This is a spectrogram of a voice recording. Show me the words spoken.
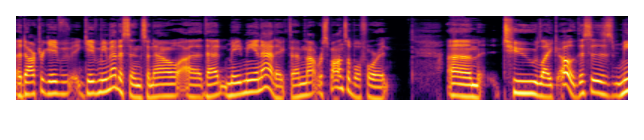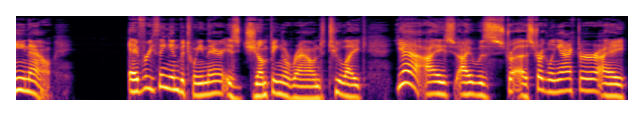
a doctor gave gave me medicine so now uh, that made me an addict. I'm not responsible for it um, to like, oh, this is me now. Everything in between there is jumping around to like, yeah, I I was str- a struggling actor. I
